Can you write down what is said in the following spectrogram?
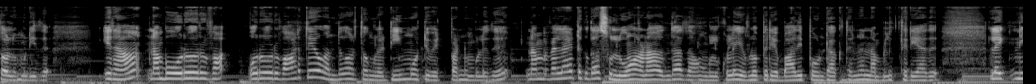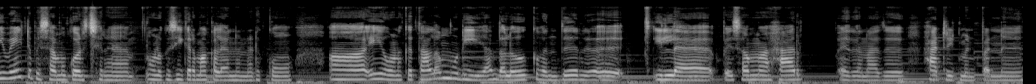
சொல்ல முடியுது. ஏன்னா நம்ம ஒரு ஒரு வா ஒரு ஒரு வார்த்தையும் வந்து ஒருத்தவங்களை டீமோட்டிவேட் பண்ணும் பொழுது நம்ம விளையாட்டுக்கு தான் சொல்லுவோம். ஆனால் வந்து அது அவங்களுக்குள்ளே எவ்வளோ பெரிய பாதிப்பு உண்டாக்குதுன்னு நம்மளுக்கு தெரியாது. லைக் நீ வெயிட் பேசாமல் குறைச்சினேன் உனக்கு சீக்கிரமாக கல்யாணம் நடக்கும். ஏய் உனக்கு தலைமுடி அந்த அளவுக்கு வந்து இல்லை. பேசாமல் ஹேர் எதனாவது ஹேர் ட்ரீட்மெண்ட் பண்ணு.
